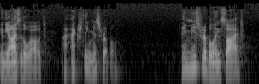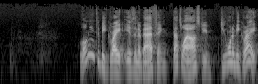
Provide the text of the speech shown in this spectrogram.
in the eyes of the world are actually miserable. They're miserable inside. Longing to be great isn't a bad thing. That's why I asked you do you want to be great?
